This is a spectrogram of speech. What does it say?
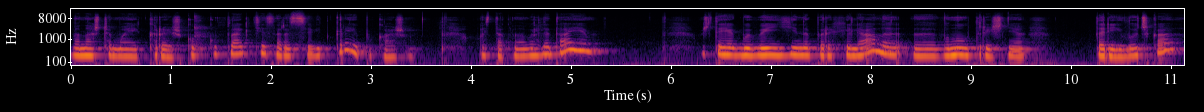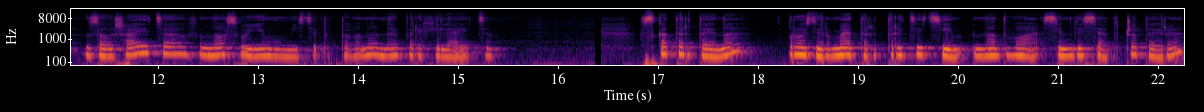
Вона ще має кришку в комплекті. Зараз відкрию і покажу. Ось так вона виглядає. Бачите, якби ви її не перехиляли, внутрішня тарілочка залишається на своєму місці, тобто вона не перехиляється. Скатертина розмір 1,37 на 2,74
